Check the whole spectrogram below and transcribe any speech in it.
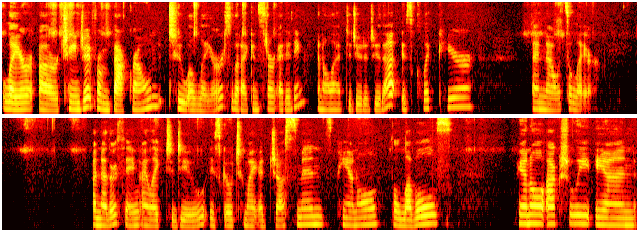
layer uh, or change it from background to a layer so that I can start editing. And all I have to do to do that is click here, and now it's a layer. Another thing I like to do is go to my adjustments panel, the levels panel actually, and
